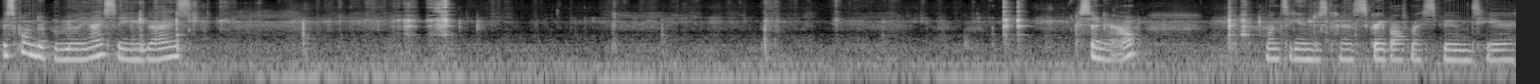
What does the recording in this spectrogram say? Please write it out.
This formed up really nicely, you guys. So now, once again, just kind of scrape off my spoons here.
